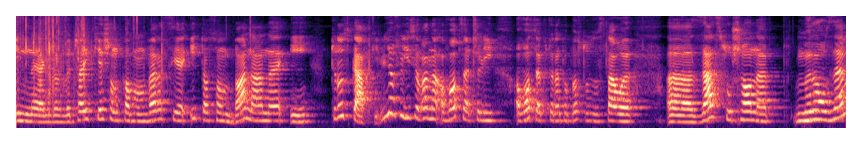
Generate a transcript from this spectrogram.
inne jak zazwyczaj, kieszonkową wersję i to są banany i truskawki. Liofilizowane owoce, czyli owoce, które po prostu zostały e, zasuszone mrozem,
